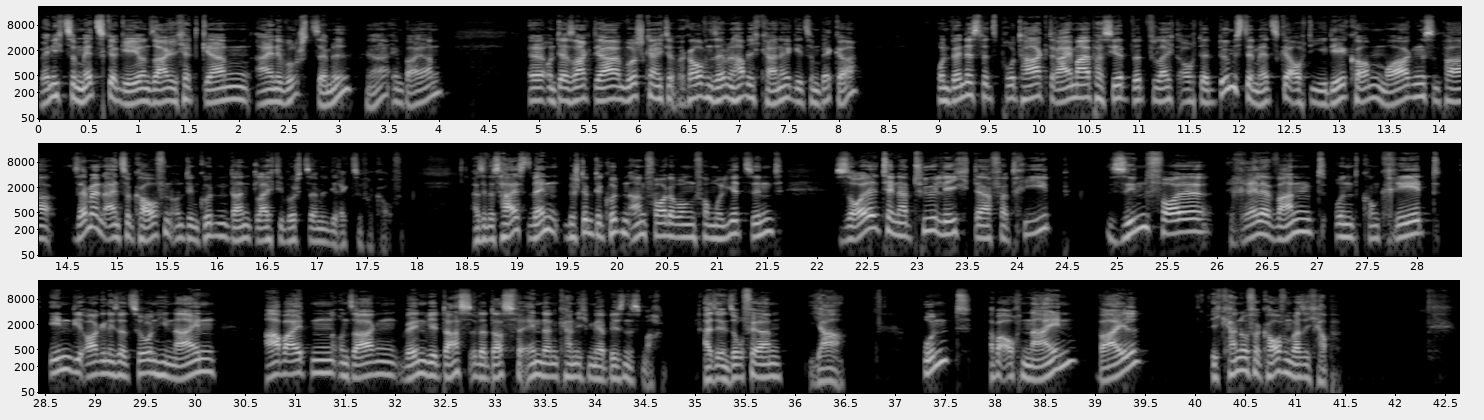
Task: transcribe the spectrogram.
Wenn ich zum Metzger gehe und sage, ich hätte gern eine Wurstsemmel, ja, in Bayern, äh, und der sagt, ja, Wurst kann ich dir verkaufen, Semmel habe ich keine, geh zum Bäcker. Und wenn das jetzt pro Tag dreimal passiert, wird vielleicht auch der dümmste Metzger auf die Idee kommen, morgens ein paar Semmeln einzukaufen und dem Kunden dann gleich die Wurstsemmel direkt zu verkaufen. Also das heißt, wenn bestimmte Kundenanforderungen formuliert sind, sollte natürlich der Vertrieb sinnvoll, relevant und konkret in die Organisation hinein arbeiten und sagen, wenn wir das oder das verändern, kann ich mehr Business machen. Also insofern ja. Und aber auch nein, weil ich kann nur verkaufen, was ich habe.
